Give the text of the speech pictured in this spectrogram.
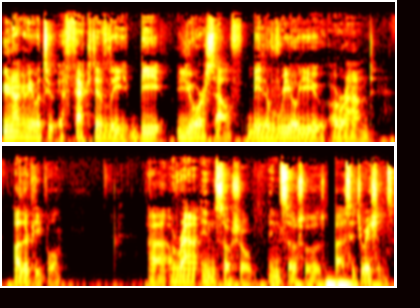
you're not going to be able to effectively be yourself, be the real you around other people, uh, around in social in social uh, situations.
